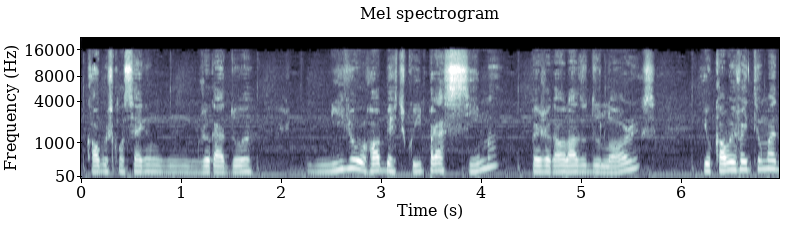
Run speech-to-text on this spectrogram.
O Cowboys consegue um jogador nível Robert Quinn para cima para jogar ao lado do Lawrence. E o Cowboys vai ter uma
